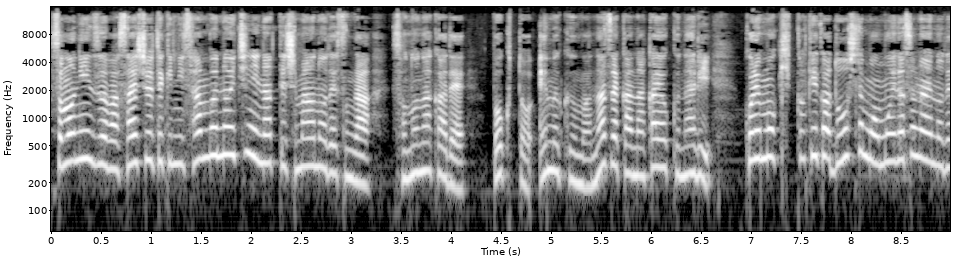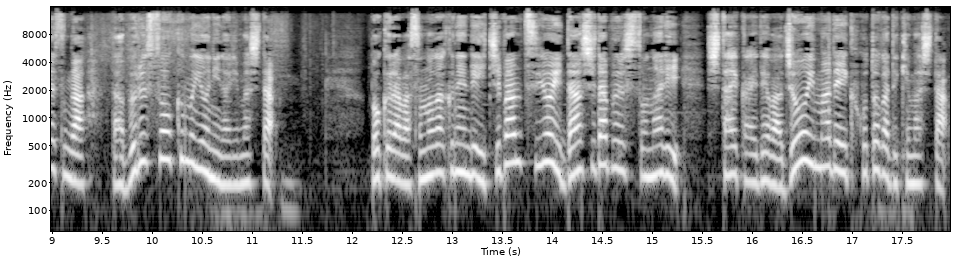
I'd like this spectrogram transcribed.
その人数は最終的に3分の1になってしまうのですがその中で僕と M 君はなぜか仲良くなりこれもきっかけがどうしても思い出せないのですがダブルスを組むようになりました僕らはその学年で一番強い男子ダブルスとなり、市大会では上位まで行くことができました。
